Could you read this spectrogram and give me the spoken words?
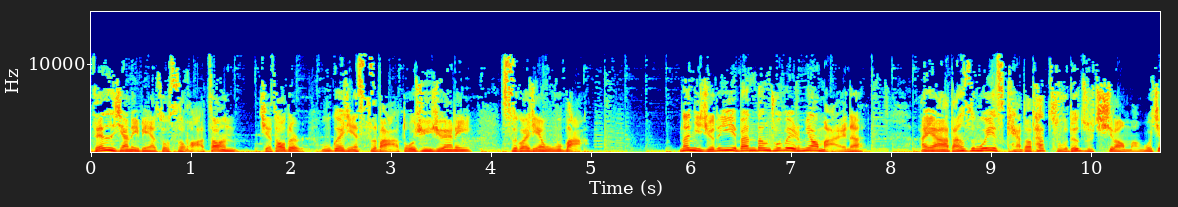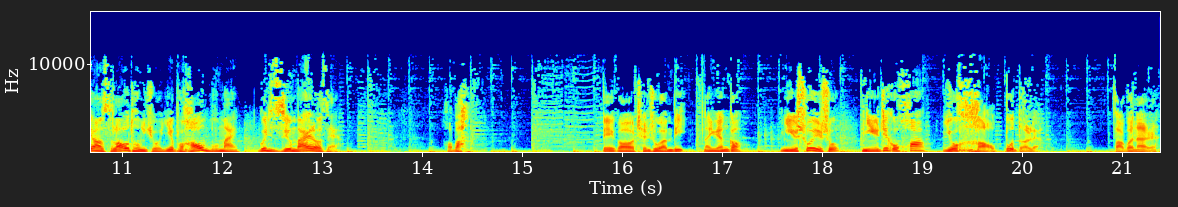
三圣乡那边，说实话，早上去早点儿，五块钱十把，多新鲜的，十块钱五把。那你觉得一般当初为什么要买呢？哎呀，当时我也是看到他做都做起了嘛。我想要是老同学，也不好不买，我就只有买了噻。好吧，被告陈述完毕。那原告，你说一说，你这个花有好不得了？法官大人，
